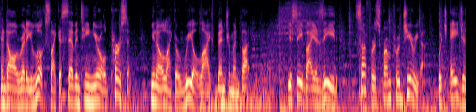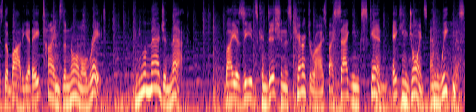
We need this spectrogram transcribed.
and already looks like a 17 year old person, you know, like a real life Benjamin Button. You see, Bayezid suffers from progeria, which ages the body at eight times the normal rate. Can you imagine that? Bayezid's condition is characterized by sagging skin, aching joints, and weakness,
